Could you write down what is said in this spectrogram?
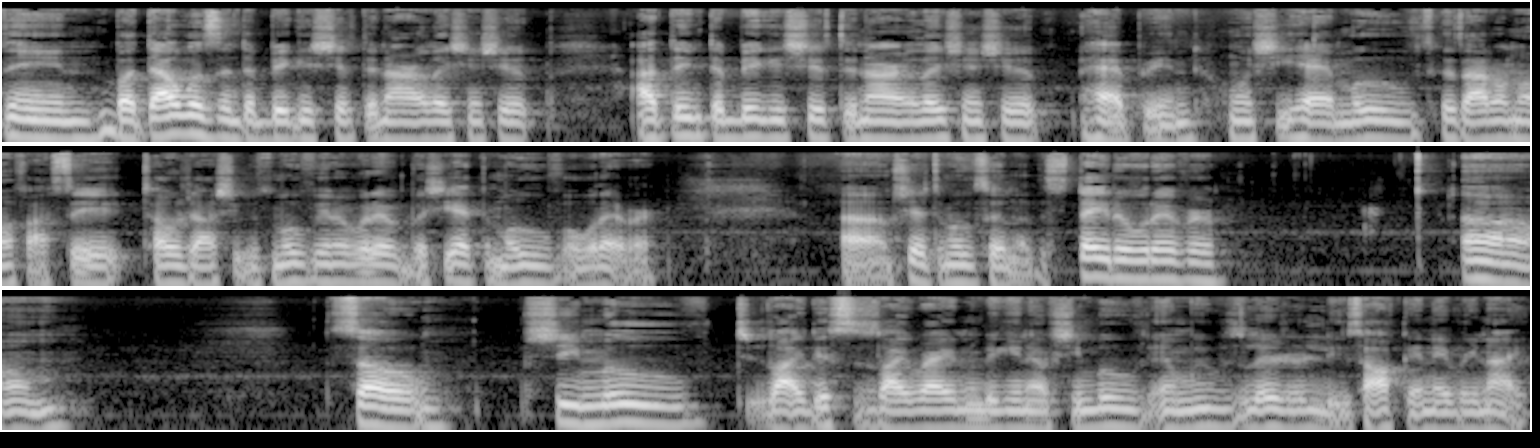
Then, but that wasn't the biggest shift in our relationship. I think the biggest shift in our relationship happened when she had moved. Because I don't know if I said told y'all she was moving or whatever, but she had to move or whatever. Um, she had to move to another state or whatever. Um, so she moved like this is like right in the beginning of she moved and we was literally talking every night.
